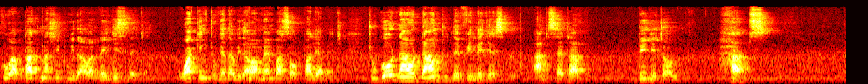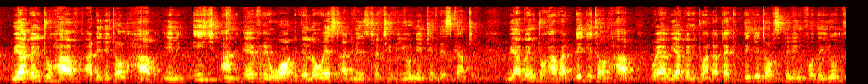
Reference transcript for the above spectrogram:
through a partnership with our legislature, working together with our members of parliament to go now down to the villages and set up digital hubs. We are going to have a digital hub in each and every ward, the lowest administrative unit in this country. We are going to have a digital hub where we are going to undertake digital skilling for the youth.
